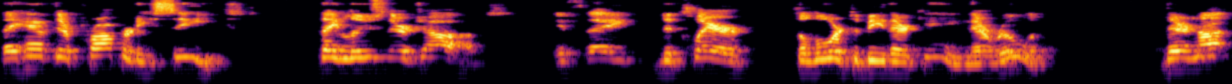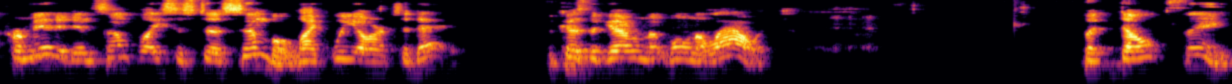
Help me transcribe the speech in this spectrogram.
They have their property seized. They lose their jobs if they declare the Lord to be their king, their ruler. They're not permitted in some places to assemble like we are today because the government won't allow it. But don't think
